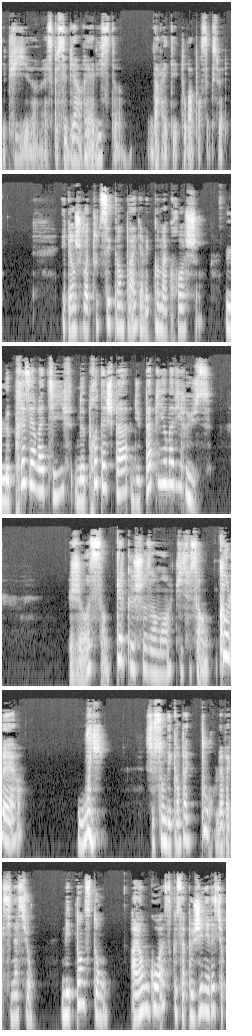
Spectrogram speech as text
Et puis, euh, est-ce que c'est bien réaliste d'arrêter tout rapport sexuel? Et quand je vois toutes ces campagnes avec comme accroche le préservatif ne protège pas du papillomavirus. Je ressens quelque chose en moi qui se sent en colère. Oui, ce sont des campagnes pour la vaccination. Mais pense-t-on à l'angoisse que ça peut générer sur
